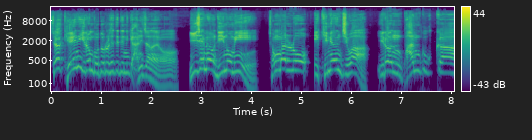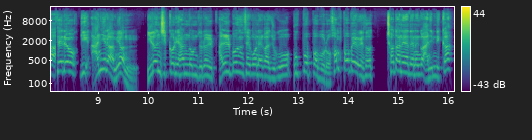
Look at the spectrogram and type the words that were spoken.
제가 괜히 이런 보도를 해드리는 게 아니잖아요. 이재명 니놈이 정말로 이 김현지와 이런 반국가 세력이 아니라면 이런 짓거리 한 놈들을 발본색원 해가지고 국보법으로 헌법에 의해서 처단해야 되는 거 아닙니까?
